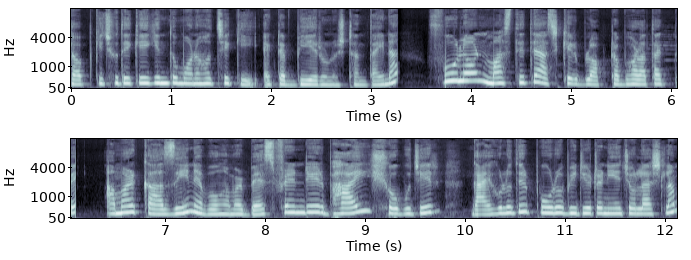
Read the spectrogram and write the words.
সব কিছু দেখেই কিন্তু মনে হচ্ছে কি একটা বিয়ের অনুষ্ঠান, তাই না? ফুল অন মাস্তিতে আজকের ব্লগটা ভরা থাকবে। আমার কাজিন এবং আমার বেস্ট ফ্রেন্ডের ভাই সবুজের গায়ে হলুদের পুরো ভিডিওটা নিয়ে চলে আসলাম।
